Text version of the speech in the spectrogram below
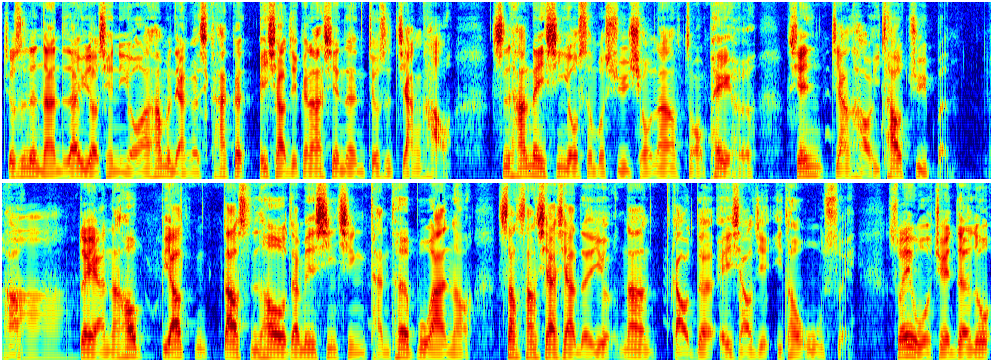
就是那男的在遇到前女友的话，他们两个他跟 A 小姐跟他现任就是讲好，是他内心有什么需求，那怎么配合，先讲好一套剧本。啊，对啊，然后不要到时候在那边心情忐忑不安哦，上上下下的又那搞得 A 小姐一头雾水。所以我觉得，若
